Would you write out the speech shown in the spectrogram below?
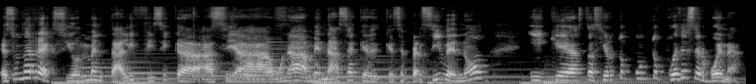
es una reacción mental y física Así hacia es. una amenaza que, que se percibe, ¿no? Y que hasta cierto punto puede ser buena.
